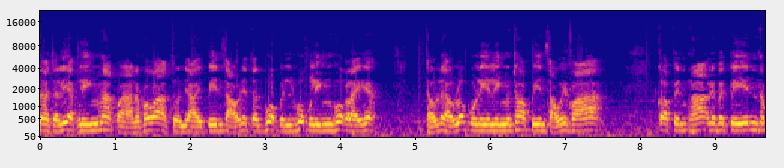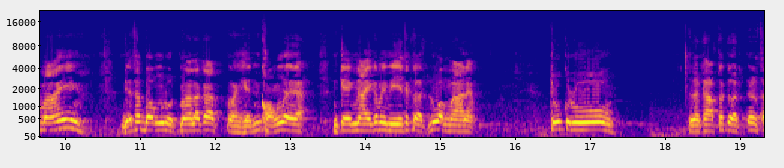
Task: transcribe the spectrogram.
น่าจะเรียกลิงมากกว่านะเพราะว่าส่วนใหญ่ปีนเสาเนี่ยจนพวกเป็นพวกลิงพวกอะไรเงี้ยแถวแถวลบบุรีลิงมันชอบปีนเสาไฟฟ้า ก็เป็นพระเลยไปปีนทำไม เดี๋ยวถ้าบงหลุดมาแล้วก็เห็นของเลยอะเกงในก็ไม่มีถ้าเกิดล่วงมาเนี่ยทุกรูนะครับ ถ้าเกิดเออส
